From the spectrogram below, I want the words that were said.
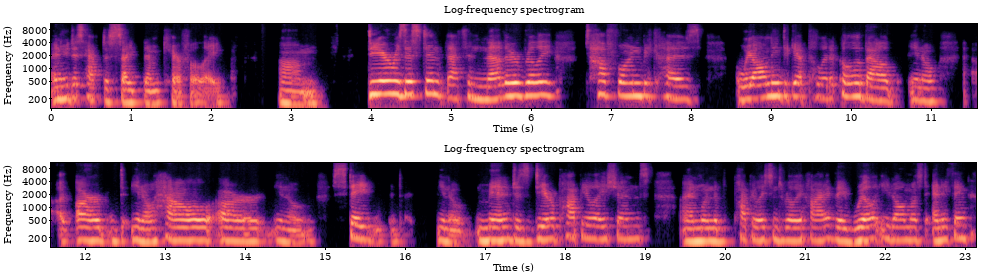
and you just have to site them carefully um, deer resistant that's another really tough one because we all need to get political about you know our you know how our you know state you know manages deer populations. And when the population's really high they will eat almost anything.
